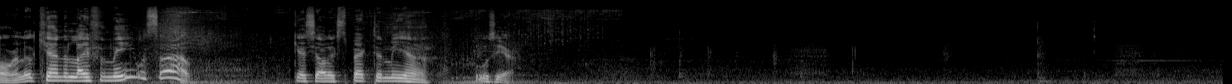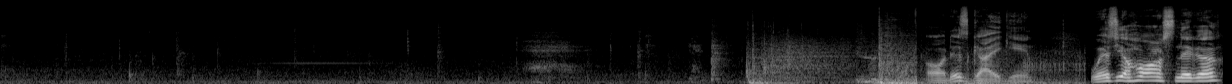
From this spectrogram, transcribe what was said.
Oh, a little candlelight for me? What's up? Guess y'all expecting me, huh? Who's here? Oh, this guy again. Where's your horse, nigga?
